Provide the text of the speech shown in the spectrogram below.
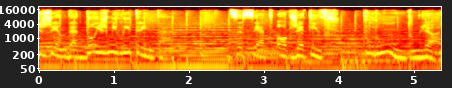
Agenda 2030. 17 Objetivos por um mundo melhor.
